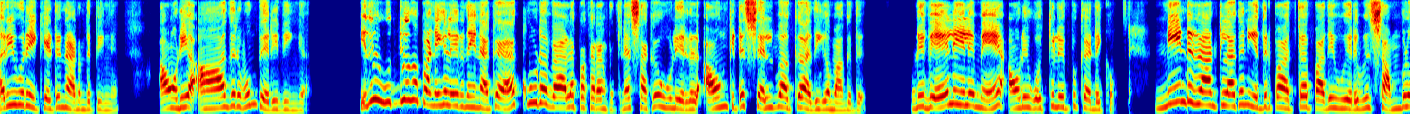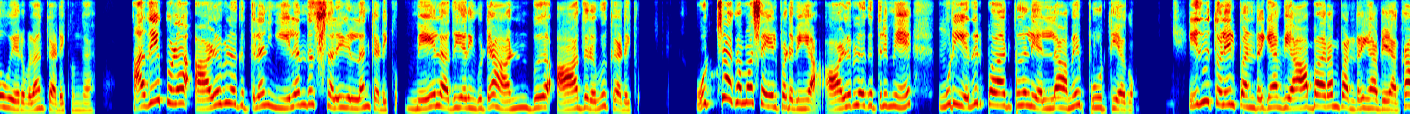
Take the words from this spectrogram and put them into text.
அறிவுரை கேட்டு நடந்துப்பீங்க. அவங்களுடைய ஆதரவும் பெறுவீங்க. இது உத்தியோக பணிகள் இருந்தீங்கன்னாக்க கூட வேலை பார்க்கறாங்க பார்த்தீங்கன்னா சக ஊழியர்கள். அவங்க கிட்ட செல்வாக்கு அதிகமாகுது. உடைய வேலையிலுமே அவனுடைய ஒத்துழைப்பு கிடைக்கும். நீண்ட நாட்களாக நீ எதிர்பார்த்த பதவி உயர்வு சம்பள உயர்வு எல்லாம் கிடைக்குங்க. அதே போல அலுவலகத்துல நீங்க இழந்த சலுகைகள் எல்லாம் கிடைக்கும். மேல் அதிகாரிகிட்ட அன்பு ஆதரவு கிடைக்கும். உற்சாகமா செயல்படுவீங்க. அலுவலகத்திலுமே உங்களுடைய எதிர்பார்ப்புகள் எல்லாமே பூர்த்தியாகும். இது தொழில் பண்றீங்க வியாபாரம் பண்றீங்க அப்படின்னாக்கா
